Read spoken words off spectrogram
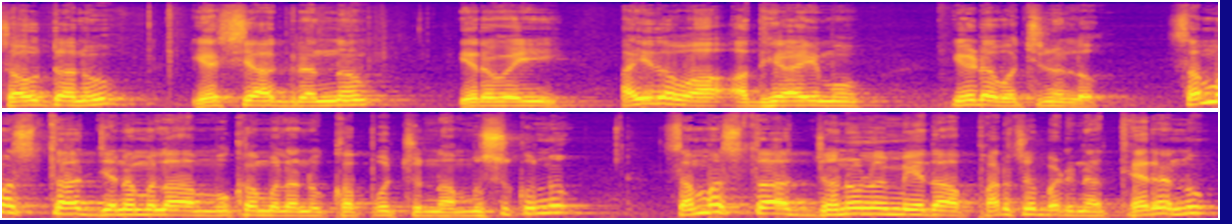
చదువుతాను. యశా గ్రంథం ఇరవై ఐదవ అధ్యాయము ఏడవ వచనంలో సమస్త జనముల ముఖములను కప్పుచున్న ముసుకును సమస్త జనుల మీద పరచబడిన తెరను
